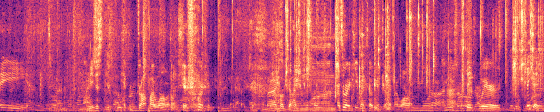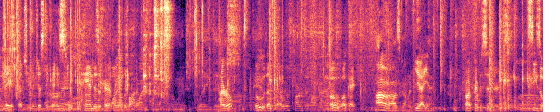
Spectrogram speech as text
Hey. And he just dropped my wallet on here for Come back. Oh, God. That's where I keep my tokens, right? My wallet. I think we're. I think I may have touched you, but just in case. Your hand is apparently on the bottom. I'm going to play this. Pyro? Ooh, that's go. Oh, okay. Oh, I was gonna. Yeah, yeah. Rock, paper, scissors. Caesar.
